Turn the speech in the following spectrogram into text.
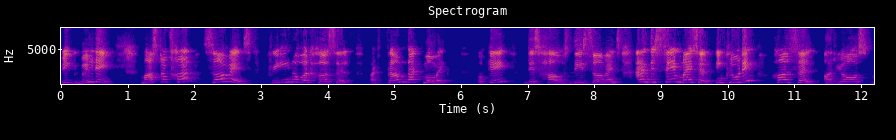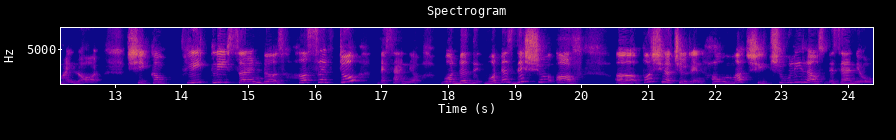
big building, master of her servants, queen over herself. But from that moment, okay, this house, these servants, and the same myself, including herself, are yours, my lord. She completely surrenders herself to Bassanio. What, what does this show off? uh, Portia children, how much she truly loves Bassanio.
